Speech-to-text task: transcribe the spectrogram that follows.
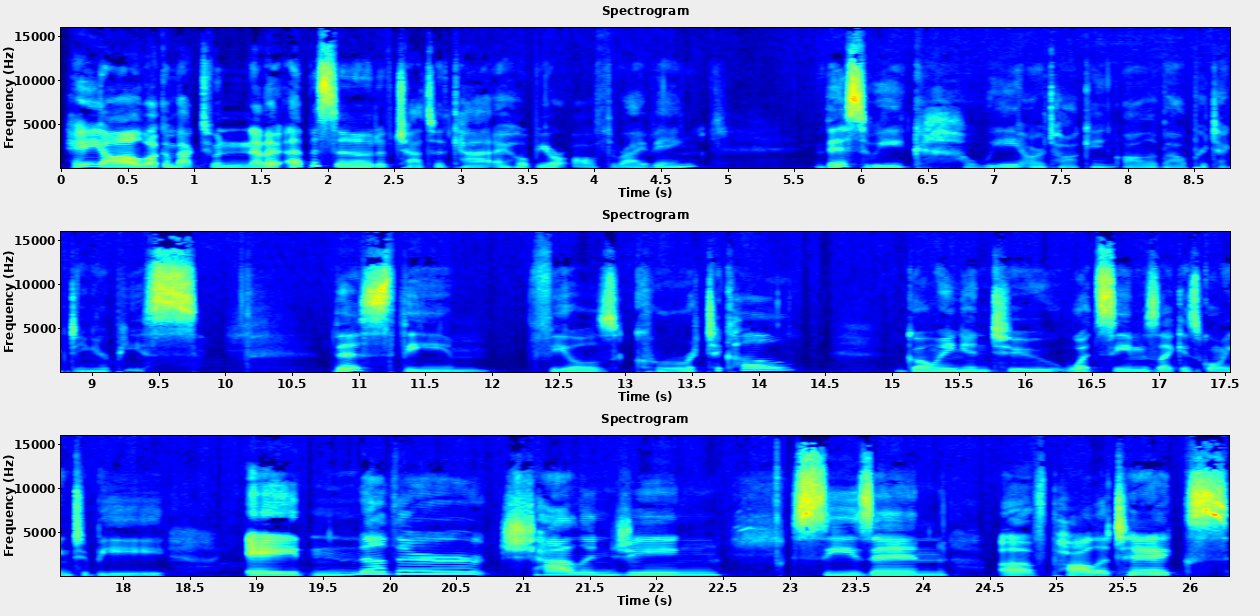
Hey, y'all, welcome back to another episode of Chats with Kat. I hope you're all thriving. This week, we are talking all about protecting your peace. This theme feels critical going into what seems like is going to be another challenging season of politics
